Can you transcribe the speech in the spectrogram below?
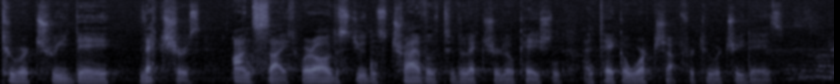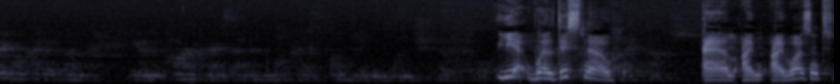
two or three day lectures on site, where all the students travel to the lecture location and take a workshop for two or three days. Yeah, well, this now, um, I'm, I wasn't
